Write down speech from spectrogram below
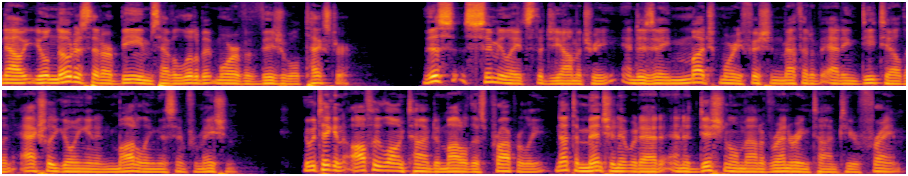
Now you'll notice that our beams have a little bit more of a visual texture. This simulates the geometry and is a much more efficient method of adding detail than actually going in and modeling this information. It would take an awfully long time to model this properly, not to mention it would add an additional amount of rendering time to your frame.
